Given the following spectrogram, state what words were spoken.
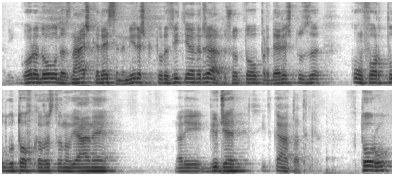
Нали? Горе-долу да знаеш къде се намираш като развитие на държавата, защото то е определящо за комфорт, подготовка, възстановяване, нали, бюджет и така нататък. Второ,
